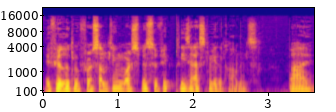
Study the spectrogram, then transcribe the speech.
If you're looking for something more specific, please ask me in the comments. Bye.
